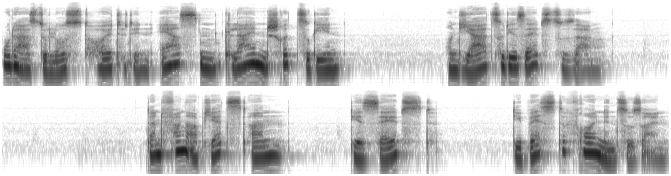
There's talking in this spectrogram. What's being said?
Oder hast du Lust, heute den ersten kleinen Schritt zu gehen und Ja zu dir selbst zu sagen? dann fang ab jetzt an, dir selbst die beste Freundin zu sein.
